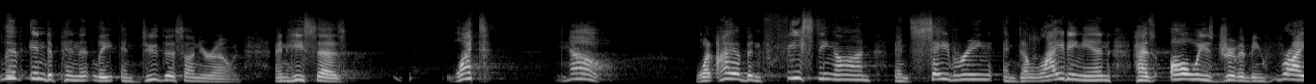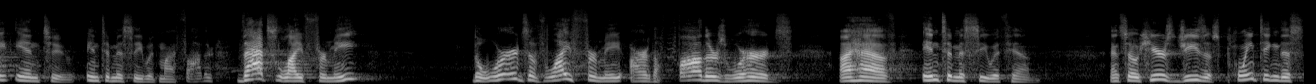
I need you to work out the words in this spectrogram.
Live independently and do this on your own. And he says, What? No. What I have been feasting on and savoring and delighting in has always driven me right into intimacy with my Father. That's life for me. The words of life for me are the Father's words. I have intimacy with Him. And so here's Jesus pointing this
